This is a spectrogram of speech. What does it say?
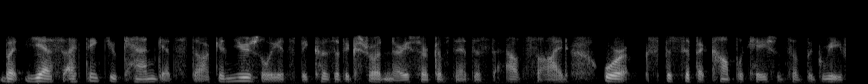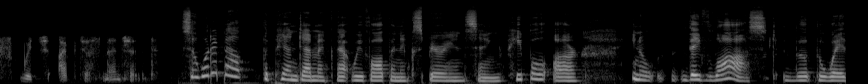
But yes, I think you can get stuck, and usually it's because of extraordinary circumstances outside or specific complications of the grief, which I've just mentioned. So, what about the pandemic that we've all been experiencing? People are, you know, they've lost the, the way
